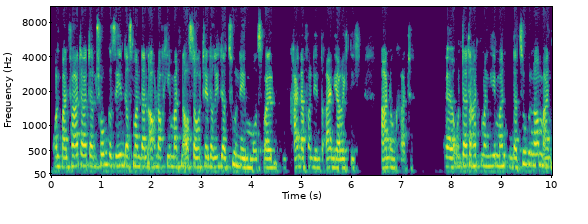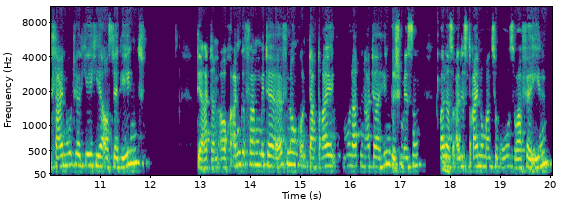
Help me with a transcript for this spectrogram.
Und mein Vater hat dann schon gesehen, dass man dann auch noch jemanden aus der Hotellerie dazu nehmen muss, weil keiner von den dreien ja richtig Ahnung hat. Äh, und dann hat man jemanden dazu genommen, einen kleinen Hotelier hier aus der Gegend. Der hat dann auch angefangen mit der Eröffnung und nach drei Monaten hat er hingeschmissen, weil das alles drei Nummern zu groß war für ihn.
